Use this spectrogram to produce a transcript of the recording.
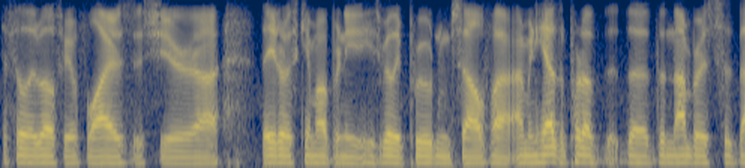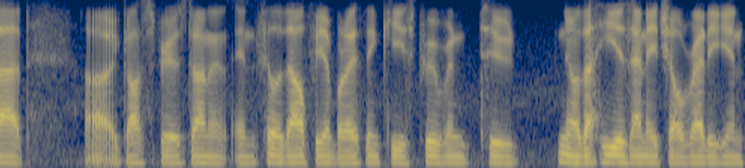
the Philadelphia Flyers this year, uh, Theodore's came up and he, he's really proven himself. I, I mean, he hasn't put up the, the, the numbers that uh, Gostisbehere has done in, in Philadelphia, but I think he's proven to you know that he is NHL ready, and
